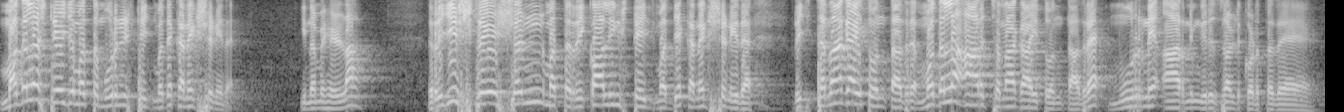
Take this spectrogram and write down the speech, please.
ಮೊದಲ ಸ್ಟೇಜ್ ಮತ್ತು ಮೂರನೇ ಸ್ಟೇಜ್ ಮಧ್ಯೆ ಕನೆಕ್ಷನ್ ಇದೆ. ಇನ್ನೊಮ್ಮೆ ಹೇಳ. ರಿಜಿಸ್ಟ್ರೇಷನ್ ಮತ್ತು ರಿಕಾಲಿಂಗ್ ಸ್ಟೇಜ್ ಮಧ್ಯೆ ಕನೆಕ್ಷನ್ ಇದೆ. ರಿಜ್ ಚೆನ್ನಾಗಾಯಿತು ಅಂತಾದ್ರೆ, ಮೊದಲ ಆರ್ ಚೆನ್ನಾಗಾಯಿತು ಅಂತಾದ್ರೆ, ಮೂರನೇ ಆರ್ ನಿಮ್ಗೆ ರಿಸಲ್ಟ್ ಕೊಡ್ತದೆ.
